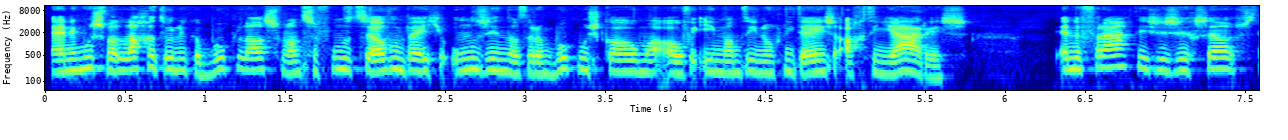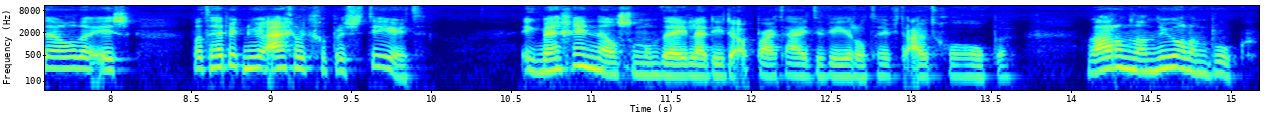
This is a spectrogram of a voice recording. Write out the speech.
En ik moest wel lachen toen ik het boek las, want ze vond het zelf een beetje onzin dat er een boek moest komen over iemand die nog niet eens 18 jaar is. En de vraag die ze zichzelf stelde is: wat heb ik nu eigenlijk gepresteerd? Ik ben geen Nelson Mandela die de apartheid de wereld heeft uitgeholpen. Waarom dan nu al een boek?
